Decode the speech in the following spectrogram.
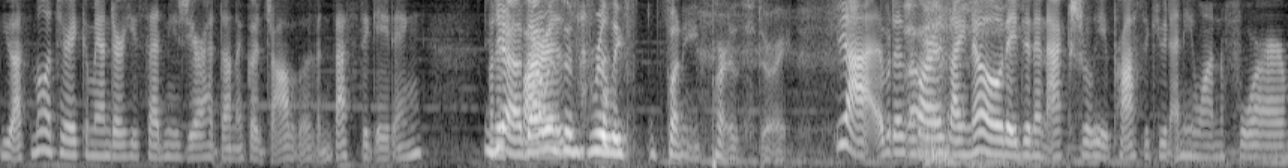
U.S. military commander, he said Niger had done a good job of investigating. But yeah, that was as... a really funny part of the story. Yeah, but as far uh. as I know, they didn't actually prosecute anyone for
